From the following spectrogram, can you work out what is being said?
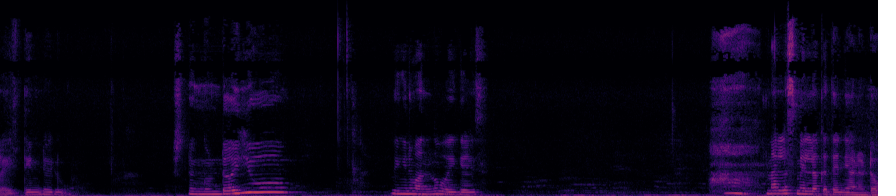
ലൈറ്റിന്റെ ഒരു പ്രശ്നം അയ്യോ. ഇതിങ്ങനെ വന്നു പോയി ഗൈസ് നല്ല സ്മെല്ലൊക്കെ തന്നെയാണ് കേട്ടോ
